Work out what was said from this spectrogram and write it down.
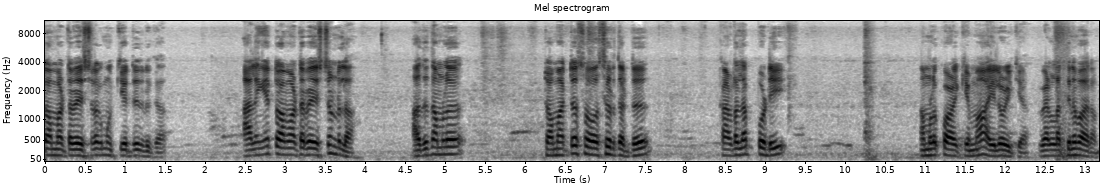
ടൊമാറ്റോ പേസ്റ്റൊക്കെ മുക്കിയിട്ട് എടുക്കുക. അല്ലെങ്കിൽ ടൊമാറ്റോ പേസ്റ്റ് ഉണ്ടല്ലോ. അത് നമ്മൾ ടൊമാറ്റോ സോസ് എടുത്തിട്ട് കടലപ്പൊടി നമ്മൾ കുഴയ്ക്കുമ്പോൾ അതിലൊഴിക്കുക. വെള്ളത്തിന് പകരം.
